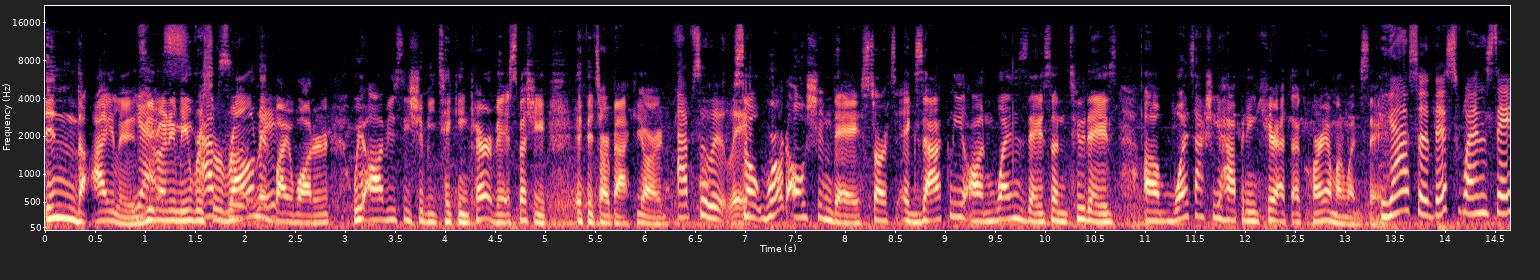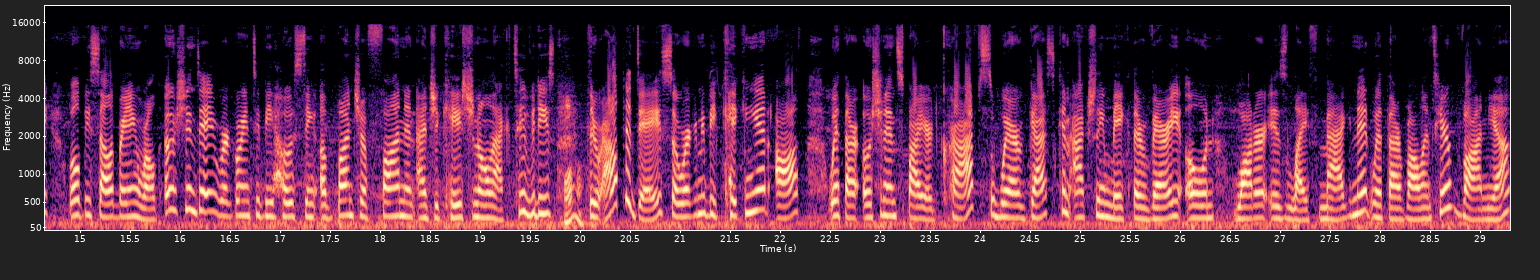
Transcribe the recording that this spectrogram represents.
in the islands, you know what I mean? We're surrounded by water. We obviously should be taking care of it, especially if it's our backyard. Absolutely. So World Ocean Day starts exactly on Wednesday, so in two days. Um, what's actually happening here at the aquarium on Wednesday? Yeah, so this Wednesday we'll be celebrating World Ocean Day. We're going to be hosting a bunch of fun and educational activities Cool. throughout the day. So we're going to be kicking it off with our ocean inspired crafts where guests can actually make their very own water is life magnet with our volunteer Vanya.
